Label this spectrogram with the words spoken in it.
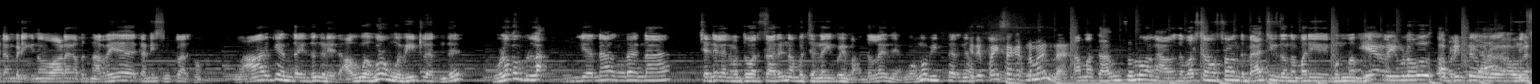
இடம் பிடிக்கணும் வாடகை அப்படி நிறைய கண்டிஷன்ஸ்லாம் இருக்கும். யாருக்கும் எந்த இதுவும் கிடையாது. அவங்கவுங்க உங்க வீட்ல இருந்து உலகம் ஃபுல்லா இங்க என்ன கூட என்ன? சென்னையில நடத்துவார் சார் நம்ம சென்னைக்கு போய் அதெல்லாம் இது அவங்க வீட்டுல இருக்க இது பைசா கட்டணுமா என்ன? ஆமா சார் அவங்க சொல்லுவாங்க. அந்த வருஷம் வருஷம் அந்த பேட்சுக்கு தகுந்த மாதிரி முன்ம இவ்வளவு அப்படின்ட்டு ஒரு அவங்க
